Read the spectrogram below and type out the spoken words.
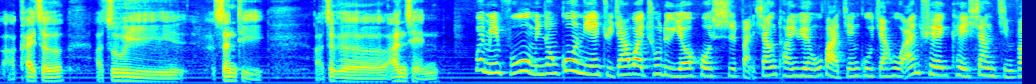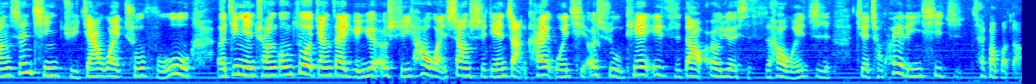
啊开车啊，注意身体啊，这个安全。为民服务，民众过年举家外出旅游或是返乡团圆，无法兼顾家户安全，可以向警方申请举家外出服务。而今年传工作将在元月二十一号晚上十点展开，为期二十五天，一直到二月十四号为止。记者陈慧玲细致采访报道。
